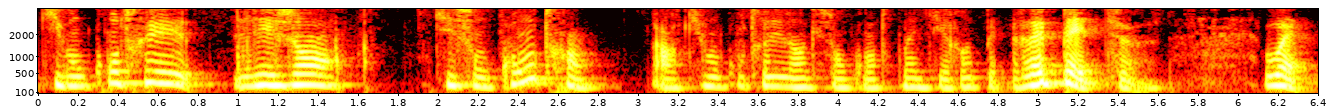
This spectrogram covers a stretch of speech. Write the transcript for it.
qui vont contrer les gens qui sont contre. Alors, qui vont contrer les gens qui sont contre, on va dire, répète. Ouais,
